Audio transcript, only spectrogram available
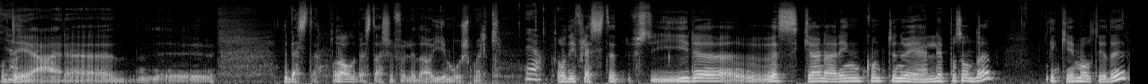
Og ja. det er det beste. Og det aller beste er selvfølgelig da å gi morsmelk. Ja. Og de fleste gir væske og ernæring kontinuerlig på sonde ikke i måltider,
